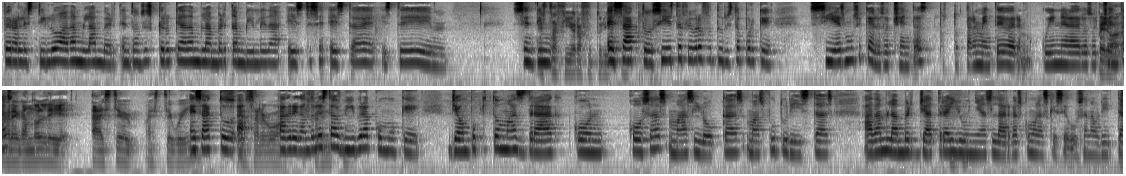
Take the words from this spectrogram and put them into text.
pero al estilo Adam Lambert. Entonces creo que Adam Lambert también le da este, esta, este sentimiento. Esta fibra futurista. Exacto, sí, esta fibra futurista porque si es música de los ochentas, pues totalmente Queen era de los ochentas. Pero agregándole a este a este güey. Exacto, agregándole esta vibra como que ya un poquito más drag con cosas más locas, más futuristas. Adam Lambert ya trae uñas largas como las que se usan ahorita,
